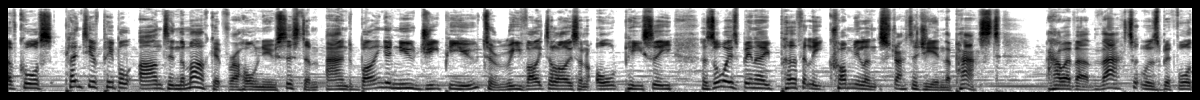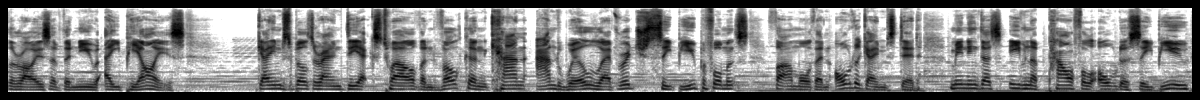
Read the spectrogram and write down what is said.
Of course, plenty of people aren't in the market for a whole new system, and buying a new GPU to revitalise an old PC has always been a perfectly cromulent strategy in the past. However, that was before the rise of the new APIs. Games built around DX12 and Vulkan can and will leverage CPU performance far more than older games did, meaning that even a powerful older CPU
